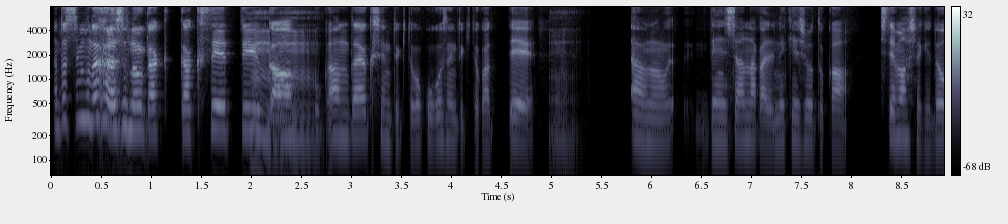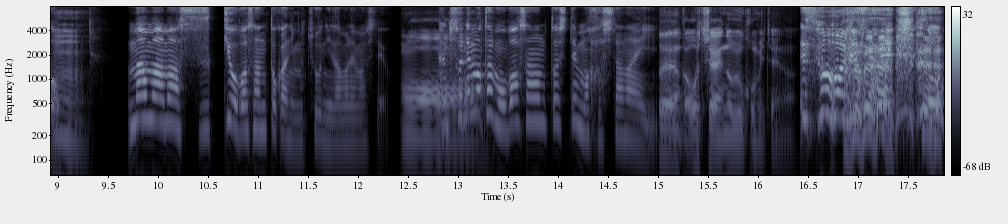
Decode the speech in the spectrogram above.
私もだからその学学生っていうか、うんうん。大学生の時とか高校生の時とかってうん。あの電車の中でね化粧とかしてましたけど、うんまあまあまあすっげえおばさんとかにも超睨まれましたよ。それも多分おばさんとしてもはしたない。それなんか落合信子みたいな。えそうですね。そう。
